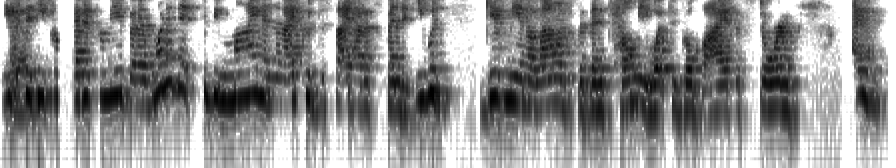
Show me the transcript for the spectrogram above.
yep. that he provided for me, but I wanted it to be mine, and then I could decide how to spend it. He would give me an allowance, but then tell me what to go buy at the store. And I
